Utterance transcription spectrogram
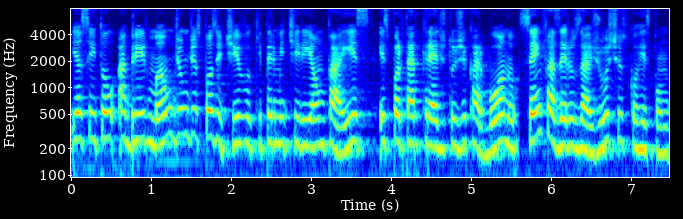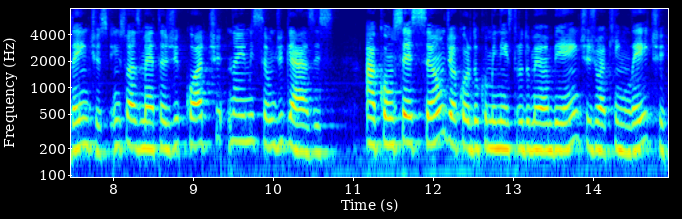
e aceitou abrir mão de um dispositivo que permitiria a um país exportar créditos de carbono sem fazer os ajustes correspondentes em suas metas de corte na emissão de gases. A concessão, de acordo com o ministro do Meio Ambiente, Joaquim Leite,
